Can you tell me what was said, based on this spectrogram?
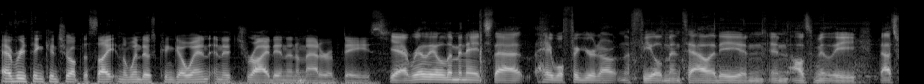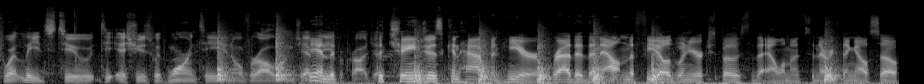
everything can show up the site and the windows can go in and it's dried in in a matter of days. Yeah, it really eliminates that, hey, we'll figure it out in the field mentality, and, and ultimately that's what leads to, to issues with warranty and overall longevity Yeah, and of the, a project. the changes can happen here rather than out in the field when you're exposed to the elements and everything else. So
